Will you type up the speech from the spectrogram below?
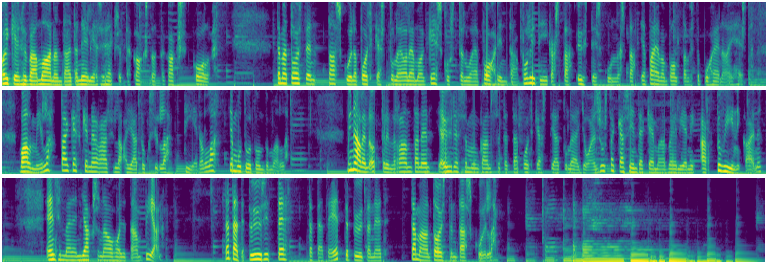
Oikein hyvää maanantaita 4.9.2023. Tämä toisten taskuilla podcast tulee olemaan keskustelua ja pohdintaa politiikasta, yhteiskunnasta ja päivän polttavista puheenaiheista. Valmiilla tai keskeneräisillä ajatuksilla, tiedolla ja mututuntumalla. Minä olen Ottelin Rantanen ja yhdessä mun kanssa tätä podcastia tulee Joensuusta käsin tekemään veljeni Arttu Viinikainen. Ensimmäinen jakso nauhoitetaan pian. Tätä te pyysitte, tätä te ette pyytäneet, Tämä on toisten taskuilla.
